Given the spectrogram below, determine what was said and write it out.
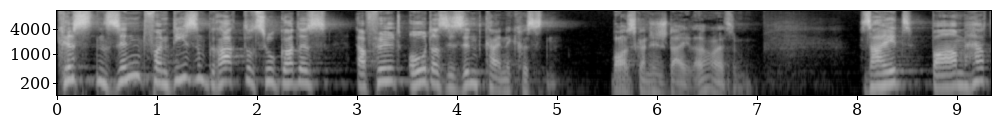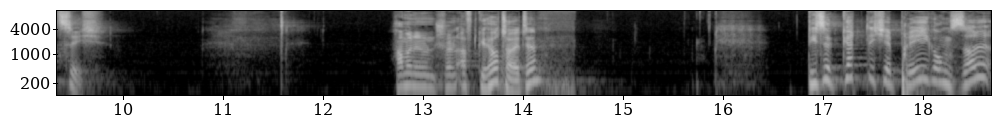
Christen sind von diesem Charakterzug Gottes erfüllt oder sie sind keine Christen. Boah, das ist ganz schön steil. Also, seid barmherzig. Haben wir nun schon oft gehört heute. Diese göttliche Prägung soll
